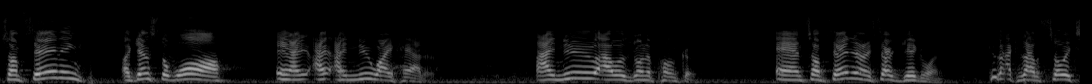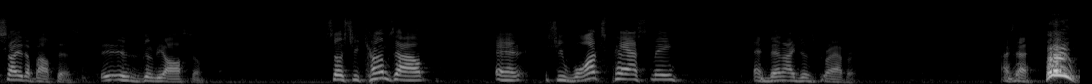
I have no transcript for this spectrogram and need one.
So I'm standing against the wall, and I, I, I knew I had her. I knew I was going to punk her. And so I'm standing there and I start giggling because I, I was so excited about this. It is going to be awesome. So she comes out and she walks past me, and then I just grab her. I said, Boo!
